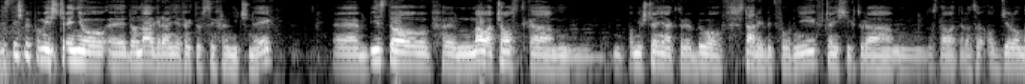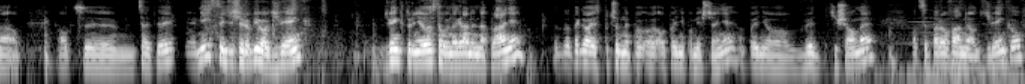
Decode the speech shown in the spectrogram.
Jesteśmy w pomieszczeniu e, do nagrań efektów synchronicznych. E, Jest to e, mała cząstka pomieszczenia, które było w starej wytwórni, w części, która została teraz oddzielona od, od cety. Miejsce, gdzie się robiło dźwięk, dźwięk, który nie został nagrany na planie. Do tego jest potrzebne po- odpowiednie pomieszczenie, odpowiednio wyciszone, odseparowane od dźwięków.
